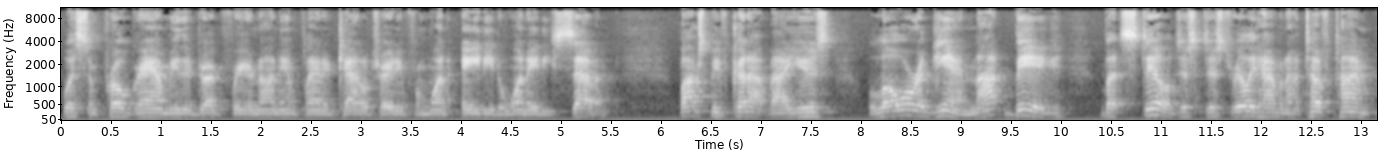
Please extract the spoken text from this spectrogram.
with some program, either drug free or non implanted cattle trading from 180 to 187. Box beef cutout values lower again, not big, but still just, just really having a tough time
